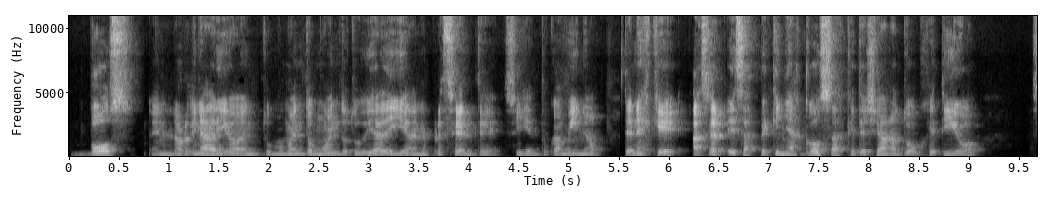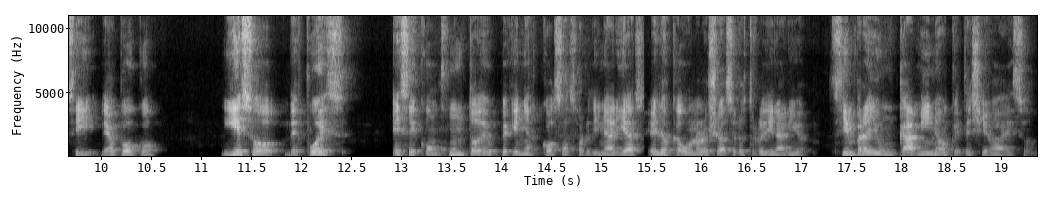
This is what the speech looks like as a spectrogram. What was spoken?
Vos, en lo ordinario, en tu momento, momento, tu día a día, en el presente, ¿sí? En tu camino, tenés que hacer esas pequeñas cosas que te llevan a tu objetivo, ¿sí? De a poco, Y eso después, ese conjunto de pequeñas cosas ordinarias es lo que a uno lo lleva a ser extraordinario. Siempre hay un camino que te lleva a eso.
